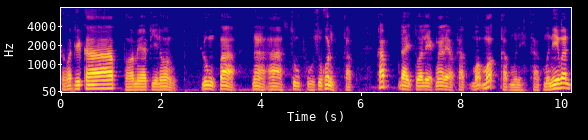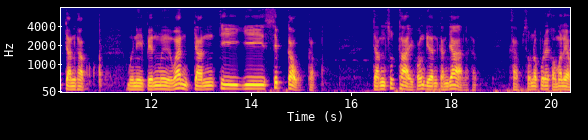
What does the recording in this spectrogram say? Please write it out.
สวัสดีครับพ่อแม่พี่น้อง ลุงป้าหน้าอาสู่ผู้สู่คนครับ ครับได้ตัวเลขมาแล้วครับเหมาะเหมาะครับมือนี้ครับมือนี้วันจันทร์ครับ มือนี้เป็นมือวันจันทร์ที่ยี่สิบเก้าครับ จันทร์สุดท้ายของเดือนกันยาแหละครับ ครับสำหรับผู้ใดเขามาแล้ว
